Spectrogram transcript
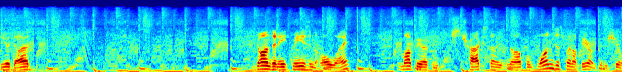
So you died. The guy underneath me is in the hallway. It might be open tracks, no he's not, but one just went up here, I'm pretty sure.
